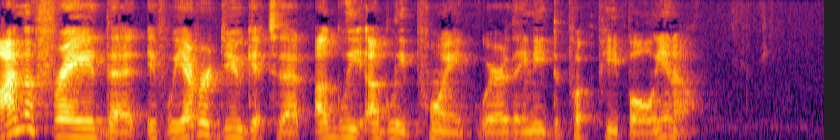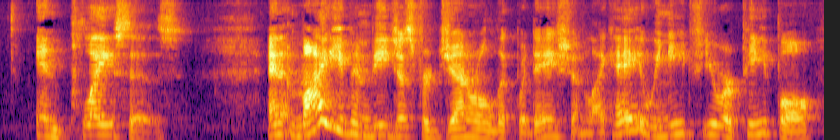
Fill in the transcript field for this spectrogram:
I'm afraid that if we ever do get to that ugly, ugly point where they need to put people, you know, in places, and it might even be just for general liquidation, like, hey, we need fewer people.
